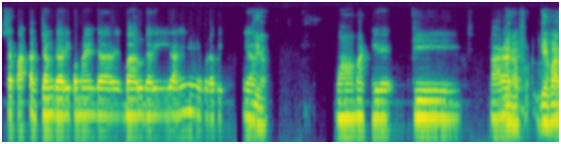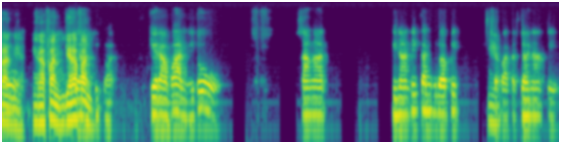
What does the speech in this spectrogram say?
sepak terjang dari pemain dari baru dari Iran ini ya David ya. Iya. Muhammad Gifaran. Gevaran ya. Geravan, Geravan. Ya, Geravan itu sangat dinantikan David ya. sepak terjang nanti.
